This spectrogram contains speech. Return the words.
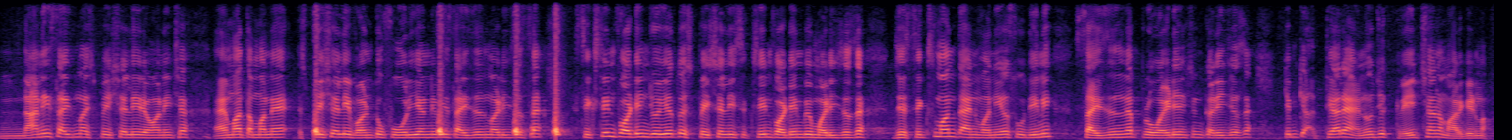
નાની સાઇઝમાં સ્પેશિયલી રહેવાની છે. એમાં તમને સ્પેશિયલી વન ટુ ફોર યરની બી સાઇઝ મળી જશે. સિક્સટીન ફોર્ટીન જોઈએ તો સ્પેશિયલી સિક્સટીન ફોર્ટીન બી મળી જશે, જે six month and one year સુધીની સાઇઝીસને પ્રોવાઇડેશન કરી જશે. કેમ કે અત્યારે એનો જે ક્રેઝ છે ને માર્કેટમાં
